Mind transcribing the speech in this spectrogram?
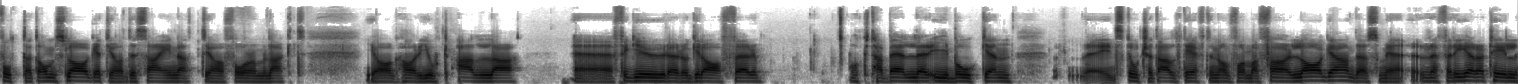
fotat omslaget, jag har designat, jag har formlagt, jag har gjort alla figurer och grafer och tabeller i boken eh, i stort sett alltid efter någon form av förlaga där som jag refererar till.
